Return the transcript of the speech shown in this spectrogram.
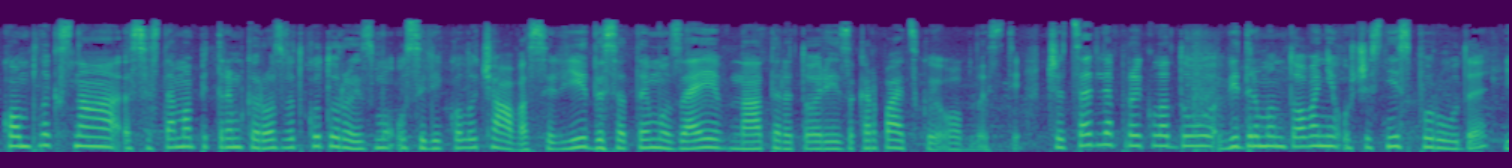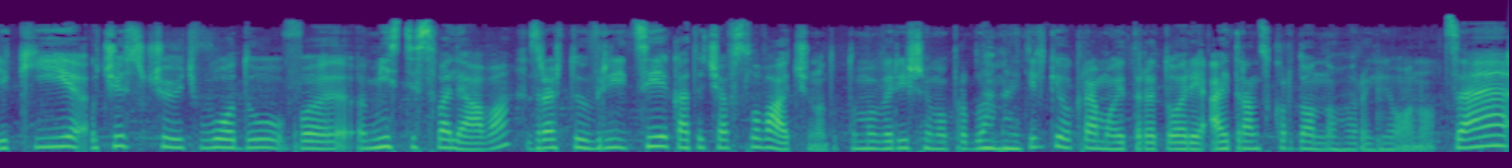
комплексна система підтримки розвитку туризму у селі Колочава, селі 10 музеїв на території Закарпатської області. Чи це для прикладу відремонтовані очисні споруди, які очищують воду в місті Свалява, зрештою в ріці, яка тече в Словаччину. Тобто ми вирішуємо проблеми не тільки окремої території, а й транскордонного регіону. Це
